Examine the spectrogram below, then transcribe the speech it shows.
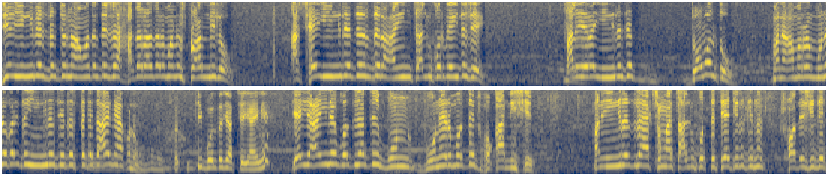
যে ইংরেজদের জন্য আমাদের দেশে হাজার হাজার মানুষ প্রাণ দিল আর সেই ইংরেজদের আইন চালু করবে এই দেশে তাহলে এরা ইংরেজের ডবল তো। মানে আমরা মনে করি তো ইংরেজ এদেশ থেকে যায় না এখনও। কি বলতে যাচ্ছে এই আইনে? এই আইনে বলতে যাচ্ছে বন বনের মধ্যে ঢোকা নিষেধ। মানে ইংরেজরা এক সময় চালু করতে চেয়েছিল কিন্তু স্বদেশীদের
